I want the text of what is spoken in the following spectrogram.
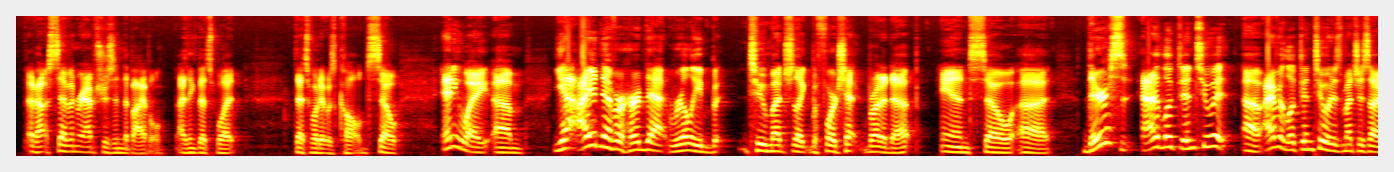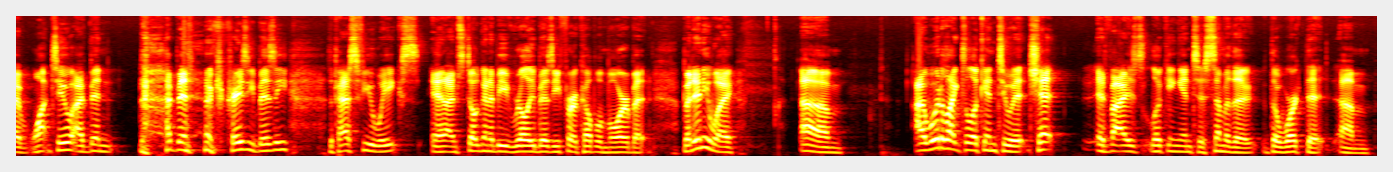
about seven raptures in the Bible. I think that's what that's what it was called. So anyway, um yeah, I had never heard that really b- too much like before Chet brought it up, and so uh there's I looked into it. Uh, I haven't looked into it as much as I want to. I've been I've been crazy busy the past few weeks, and I'm still going to be really busy for a couple more. But but anyway, um, I would like to look into it. Chet advised looking into some of the the work that um,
